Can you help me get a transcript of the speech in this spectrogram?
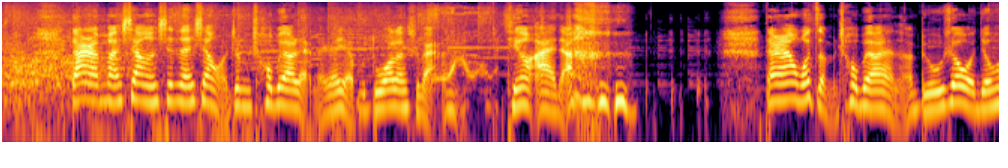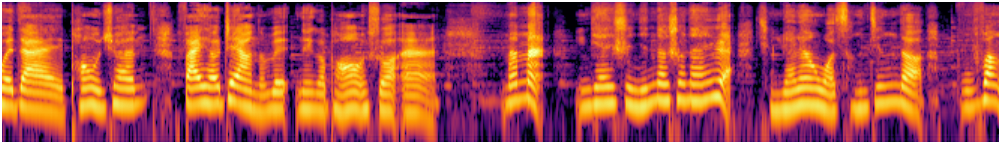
当然嘛，像现在像我这么臭不要脸的人也不多了，是吧？嗯，挺有爱的。当然，我怎么臭不要脸呢？比如说，我就会在朋友圈发一条这样的微，那个朋友说：“啊，妈妈，明天是您的圣诞日，请原谅我曾经的不放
